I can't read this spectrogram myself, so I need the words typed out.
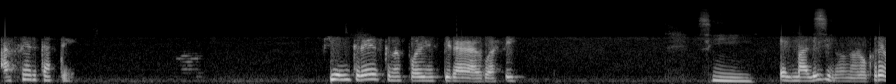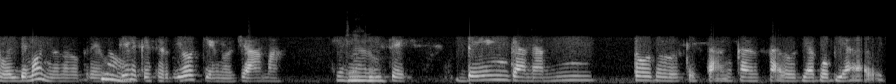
acércate, ¿Quién crees que nos puede inspirar algo así? Sí. El maligno no lo creo, el demonio no lo creo. Tiene que ser Dios quien nos llama, quien nos dice, vengan a mí todos los que están cansados y agobiados,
